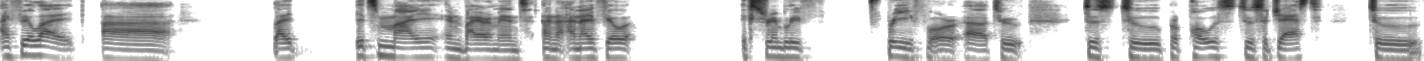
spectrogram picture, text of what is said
I feel like uh like it's my environment and and I feel extremely free for uh to to to propose, to suggest, to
